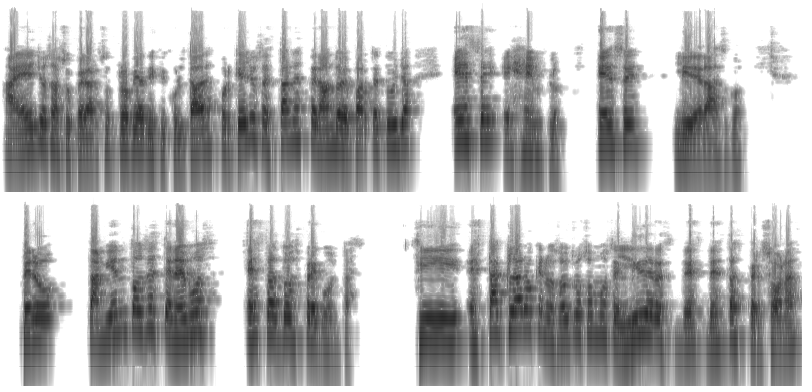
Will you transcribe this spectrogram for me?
a ellos a superar sus propias dificultades, porque ellos están esperando de parte tuya ese ejemplo, ese liderazgo. Pero también entonces tenemos estas dos preguntas. Si está claro que nosotros somos el líder de, estas personas,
